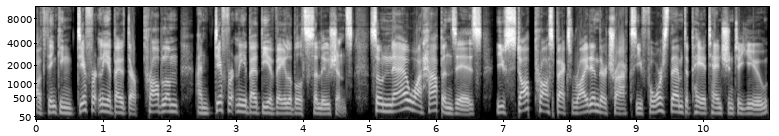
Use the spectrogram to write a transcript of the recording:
of thinking differently about their problem and differently about the available solutions. So now what happens is you stop prospects right in their tracks, you force them to pay attention to you,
